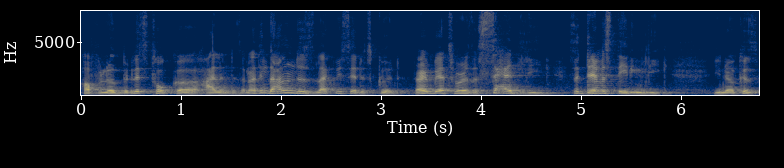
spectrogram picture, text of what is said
half a little bit. Let's talk uh, Highlanders. And I think the Highlanders, like we said, it's good. Rugby Tour is a sad league. It's a devastating league. You know, because,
